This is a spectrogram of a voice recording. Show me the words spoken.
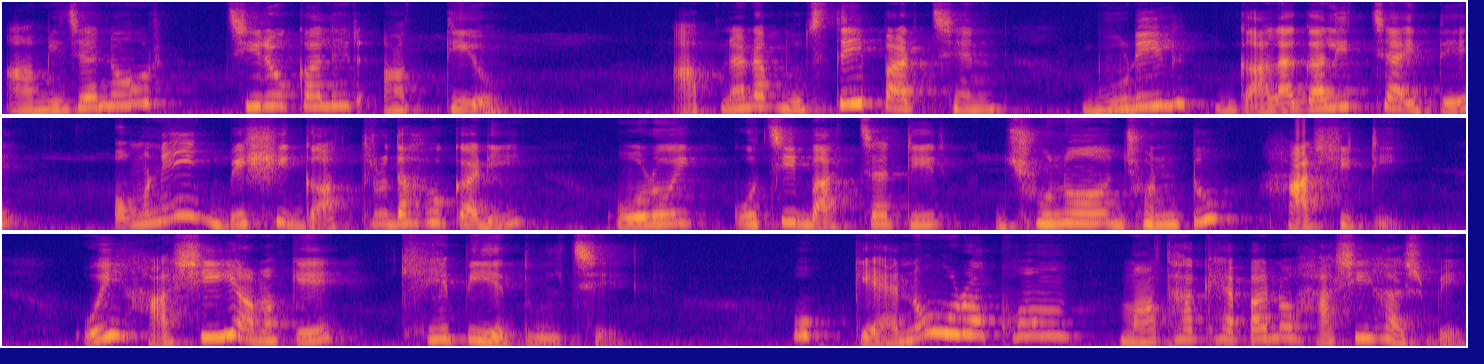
আমি যেন ওর চিরকালের আত্মীয়। আপনারা বুঝতেই পারছেন, বুড়ির গালাগালির চাইতে অনেক বেশি গাত্রদাহকারী ওর ওই কচি বাচ্চাটির ঝুনো ঝন্টু হাসিটি। ওই হাসিই আমাকে খেপিয়ে তুলছে। ও কেন ওরকম মাথা খেপানো হাসি হাসবে?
